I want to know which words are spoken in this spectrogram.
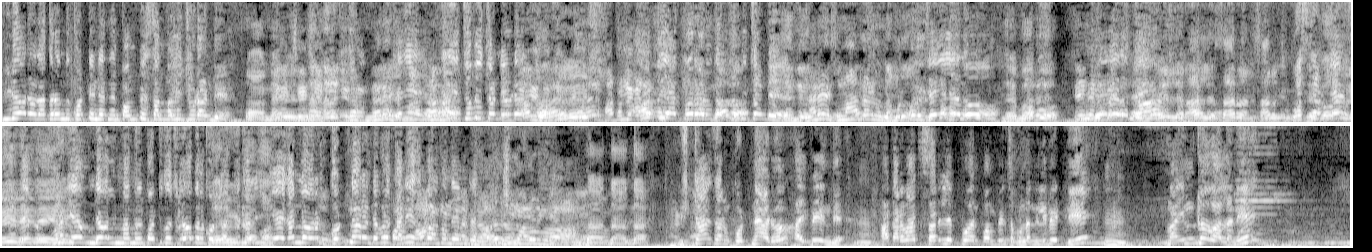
వీడియో దగ్గర ఉంది కొట్టిండే నేను పంపిస్తాను మళ్ళీ చూడండి. చూపించండి ఉండేవాళ్ళు మమ్మల్ని పట్టుకొచ్చి లోపల స్టేషన్లో కొట్టినారంటే కూడా కనీసం ఇష్టానుసారం కొట్టినాడు అయిపోయింది. ఆ. తర్వాత సరిలేపు అని పంపించకుండా నిలబెట్టి మా ఇంట్లో వాళ్ళని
